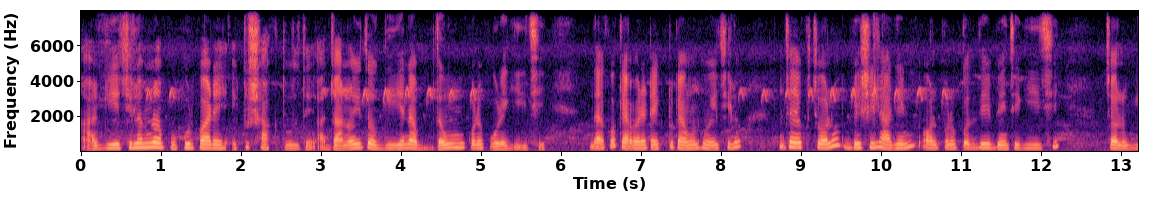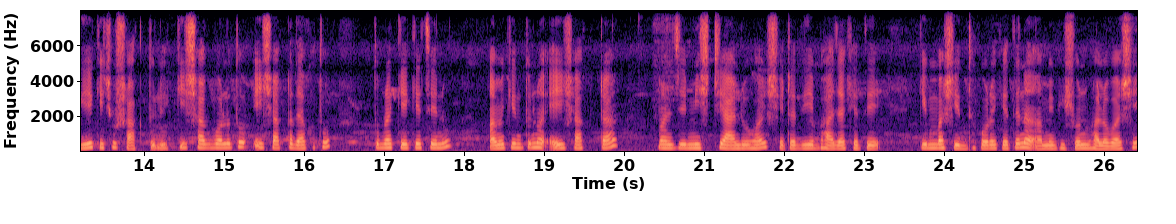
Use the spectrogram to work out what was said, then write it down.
আর গিয়েছিলাম না পুকুর পাড়ে একটু শাক তুলতে। আর জানোই তো, গিয়ে না দম করে পড়ে গিয়েছি। দেখো ক্যামেরাটা একটু কেমন হয়েছিল। যাই হোক, চলো, বেশি লাগেনি, অল্পর ওপর দিয়ে বেঁচে গিয়েছি। চলো, গিয়ে কিছু শাক তুলি। কী শাক বলো তো? এই শাকটা দেখো তো, তোমরা কে কে চেনো? আমি কিন্তু না এই শাকটা মানে যে মিষ্টি আলু হয়, সেটা দিয়ে ভাজা খেতে কিংবা সিদ্ধ করে খেতে না আমি ভীষণ ভালোবাসি।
